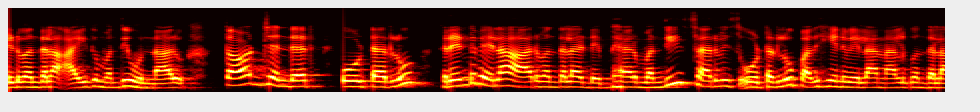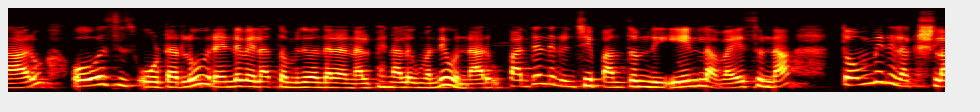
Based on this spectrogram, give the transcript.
ఏడు వందల ఐదు మంది ఉన్నారు. థర్డ్ జెండర్ ఓటర్లు రెండు వేల ఆరు వందల డెబ్బై ఆరు మంది సర్వీస్ ఓటర్లు పదిహేను వేల నాలుగు వందల ఆరు ఓవర్సీస్ ఓటర్లు రెండు వేల తొమ్మిది వందల నలభై నాలుగు మంది ఉన్నారు. పద్దెనిమిది నుంచి పంతొమ్మిది ఏండ్ల వయసున్న తొమ్మిది లక్షల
